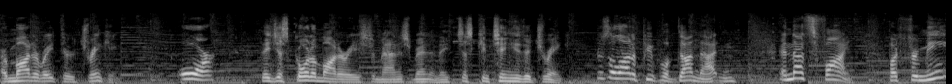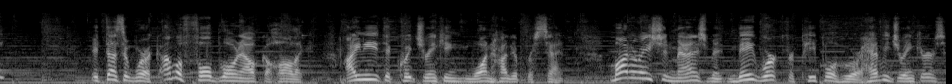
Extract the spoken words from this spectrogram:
or moderate their drinking. Or they just go to moderation management and they just continue to drink. There's a lot of people have done that and, and that's fine. But for me, it doesn't work. I'm a full-blown alcoholic. I needed to quit drinking 100%. Moderation management may work for people who are heavy drinkers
